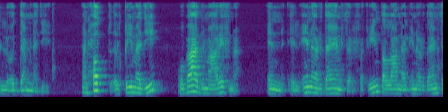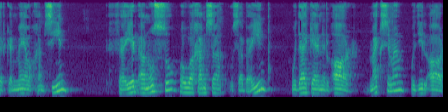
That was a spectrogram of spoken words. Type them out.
اللي قدامنا دي. هنحط القيمة دي وبعد ما عرفنا إن ال inner diameter فاكرين طلعنا ال inner diameter كان 150 فيبقى نصه هو 75 وده كان ال R maximum ودي ال R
